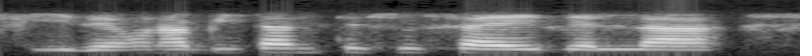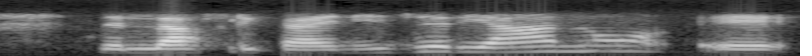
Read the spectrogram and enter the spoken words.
sfide. Un abitante su sei della, dell'Africa è nigeriano e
